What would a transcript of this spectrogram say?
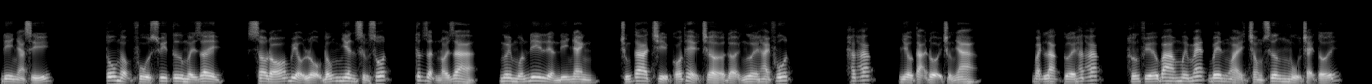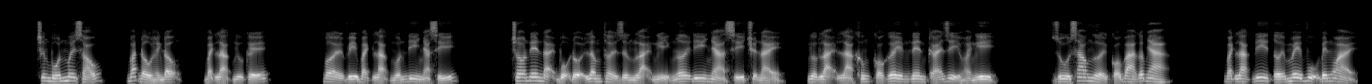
Đi nhà xí? Tô ngộng phù suy tư mấy giây, sau đó biểu lộ Đông nhiên sửng sốt, tức giận nói ra, ngươi muốn đi liền đi nhanh, chúng ta chỉ có thể chờ đợi ngươi hai phút. Hắc hắc, nhiều tạ đội trưởng nha. Bạch lạc cười hắc hắc, hướng phía ba mươi mét bên ngoài trong sương mù chạy tới chương bốn mươi sáu, bắt đầu hành động, bạch lạc ngữ kế. Bởi vì bạch lạc muốn đi nhà xí, cho nên đại bộ đội lâm thời dừng lại nghỉ ngơi đi nhà xí chuyện này, ngược lại là không có gây nên cái gì hoài nghi. Dù sao người có ba gấp nha. Bạch lạc đi tới mê vụ bên ngoài,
